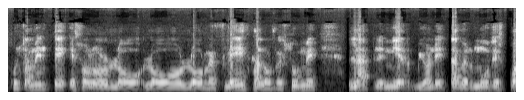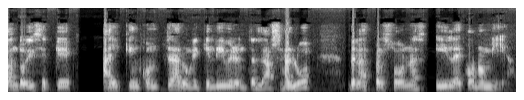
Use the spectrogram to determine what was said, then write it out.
Justamente eso lo, lo, lo, lo refleja, lo resume la Premier Violeta Bermúdez cuando dice que hay que encontrar un equilibrio entre la salud de las personas y la economía.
